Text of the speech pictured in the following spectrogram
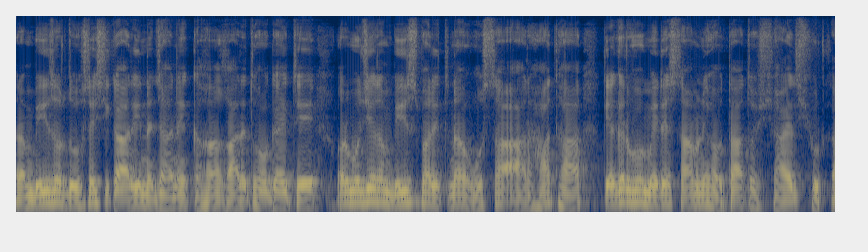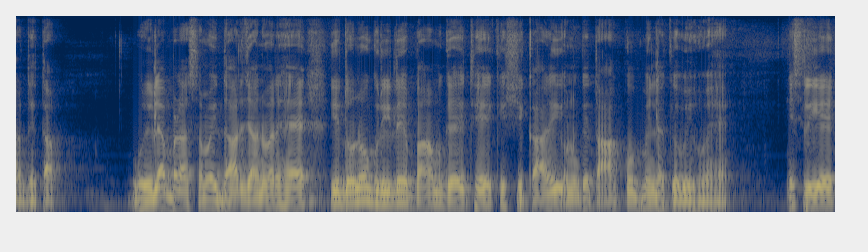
रमबीज़ और दूसरे शिकारी न जाने कहाँ गारत हो गए थे। और मुझे रमबीज़ पर इतना गुस्सा आ रहा था कि अगर वो मेरे सामने होता तो शायद शूट कर देता। गुरीला बड़ा समझदार जानवर है। ये दोनों गुरीले बाम गए थे कि शिकारी उनके ताकुब में लगे हुए हुए हैं। इसलिए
